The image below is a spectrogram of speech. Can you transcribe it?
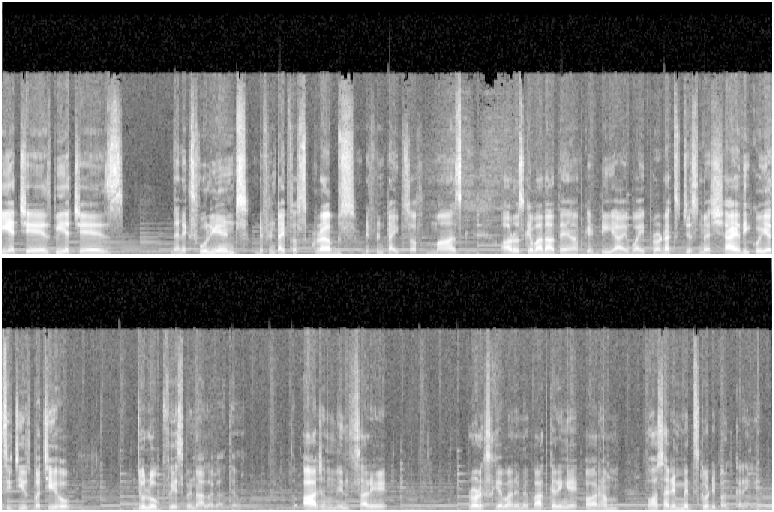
A H A B H A then exfoliants different types of scrubs different types of mask और उसके बाद आते हैं आपके डी आई वाई प्रोडक्ट्स जिसमें शायद ही कोई ऐसी चीज़ बची हो जो लोग फेस पे ना लगाते हों। तो आज हम इन सारे प्रोडक्ट्स के बारे में बात करेंगे और हम बहुत सारे मिथ्स को डिबंक करेंगे।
